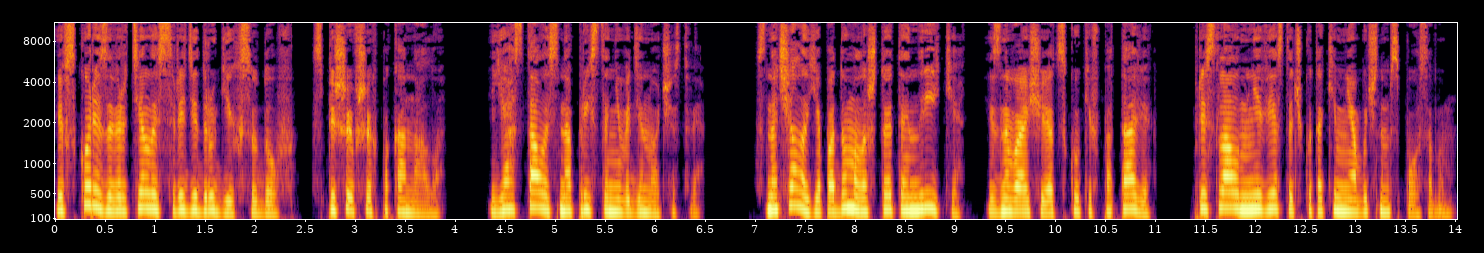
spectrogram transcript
и вскоре завертелась среди других судов, спешивших по каналу. Я осталась на пристани в одиночестве. Сначала я подумала, что это Энрике, изнывающий от скуки в Потаве, прислал мне весточку таким необычным способом.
